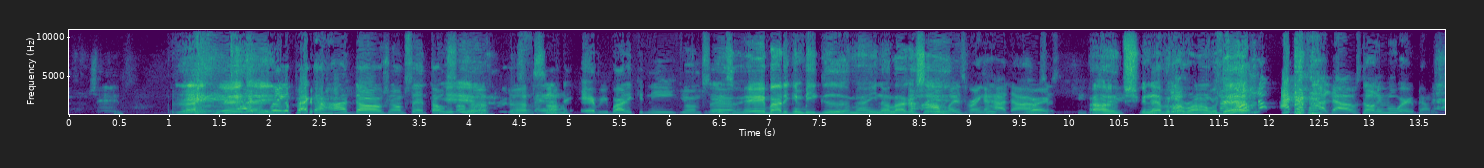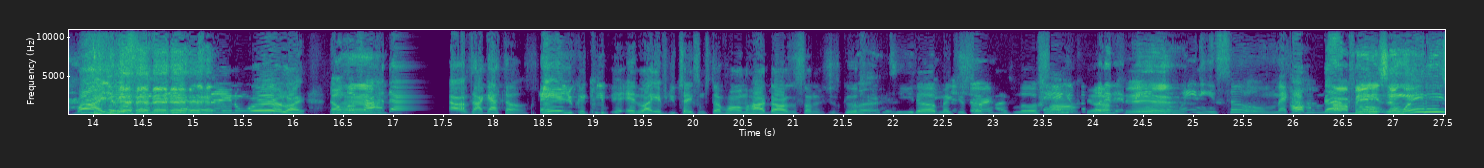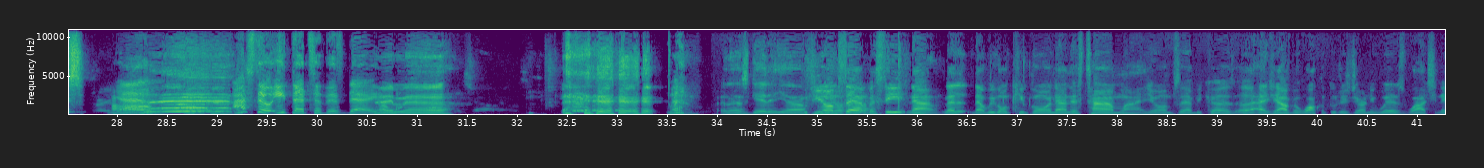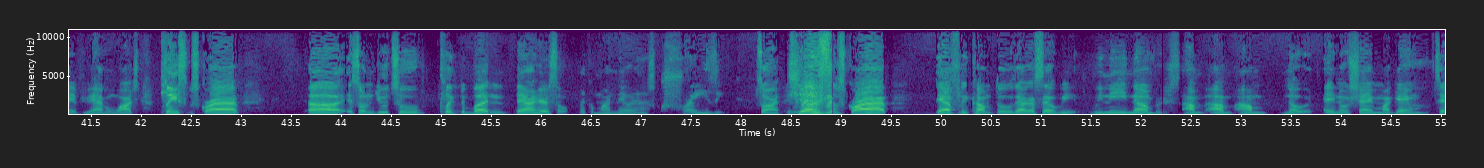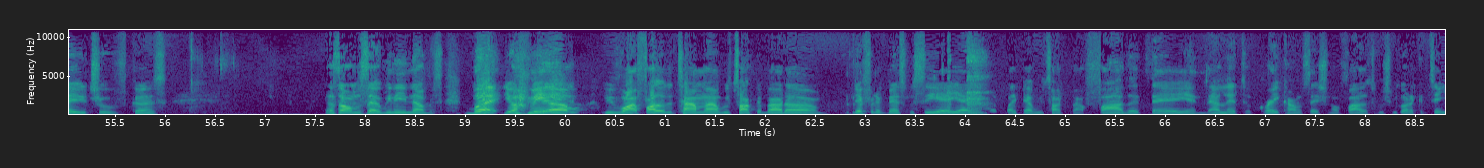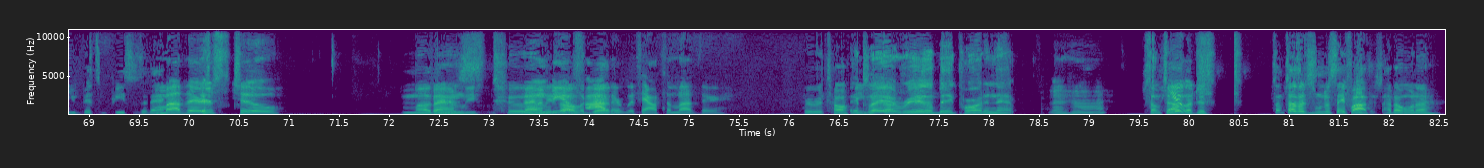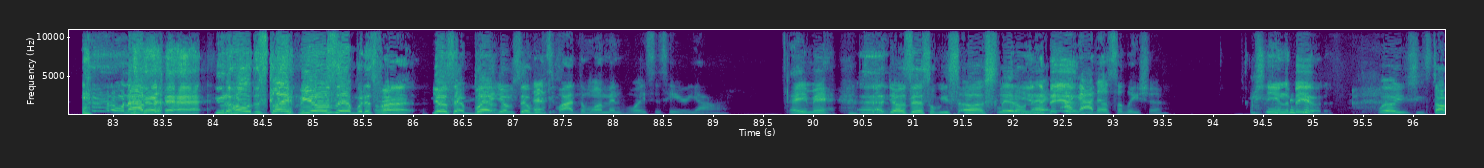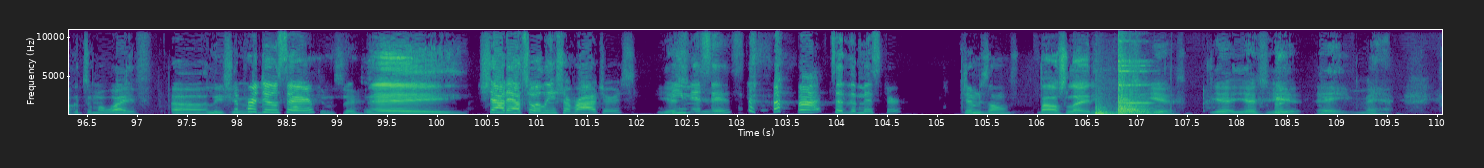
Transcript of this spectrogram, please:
Yeah, Right. yeah, Hey, hey. bring a pack of hot dogs, you know what I'm saying? Throw Yeah. something Yep, real something. that everybody can eat, you know what I'm saying? Yeah, so everybody can be good, man. You know, like I I said. always bring a hot dog. Right. just to keep Oh, it- you can never go wrong with that. no, I got the hot dogs. Don't even worry about it. Why? you know what I'm saying? Easiest thing in the world, like, Don't look for Man. hot dogs. I got those. and you can keep it, and like if you take some stuff home, hot dogs or something that's just good Right. for you to heat up, make Yeah, yourself sure. a nice little And you song. can put it in beans and weenies too. Make Talk it home. that Oh, bennies and weenies? Yes. Oh, I still eat that to this day. Hey, man. Let's get it, y'all. But you know what I'm saying? But see, now let- now we're gonna keep going down this timeline. You know what I'm saying? Because uh, as y'all been walking through this journey with us, watching it. If you haven't watched, please subscribe. Uh, it's on YouTube. Click the button down here. So look at my nail. That's crazy. Sorry. Yeah, subscribe. Definitely come through. Like I said, we we need numbers. I'm I'm I'm no ain't no shame in my game. Tell you the truth, because that's all I'm gonna say. We need numbers. But you know what I mean. Yeah. Uh, we wa- followed the timeline. We talked about um different events with CAA and stuff like that. We talked about Father Day, and that led to a great conversation on fathers, which we're going to continue bits and pieces of that. Mothers too. Mothers Family. too. Family. Wouldn't be a father together. without the mother. We were talking. They talking. play a real that. big part in that. Mm-hmm. Sometimes I just. Sometimes I just want to say fathers. I don't want to. I don't want to have to do the whole disclaimer. You know what I'm saying? But it's fine. right. You know what I'm saying? But you know what I'm saying? That's We, why the woman voice is here, y'all. amen. Hey, That, you know what I'm saying? So we uh, slid on the that. I got us, Alicia. She in the building. Well, she's talking to my wife, uh, Alicia. The producer. Producer. Hey. Shout out to Alicia Rogers. Yes, the she is. Mrs. to the Mister. Jim Zones. Boss lady. Yes. Yeah, yes, she is. Amen.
